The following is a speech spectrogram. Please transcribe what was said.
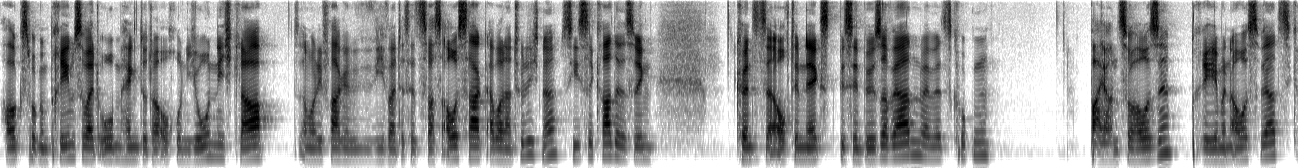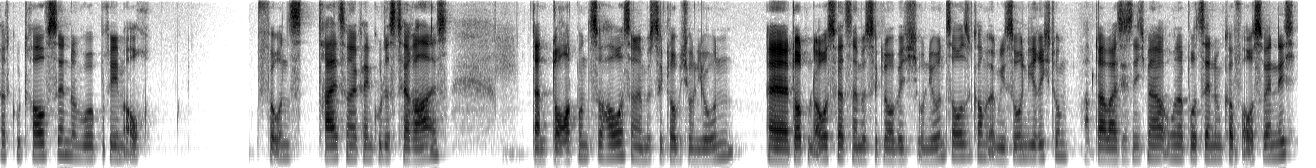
Augsburg und Bremen so weit oben hängt oder auch Union nicht. Klar, ist immer die Frage, wie weit das jetzt was aussagt. Aber natürlich, ne, siehst du gerade, deswegen könnte es ja auch demnächst ein bisschen böser werden, wenn wir jetzt gucken. Bayern zu Hause, Bremen auswärts, die gerade gut drauf sind und wo Bremen auch für uns traditionell kein gutes Terrain ist dann Dortmund zu Hause, dann müsste, glaube ich, Union, äh, Dortmund auswärts, dann müsste, glaube ich, Union zu Hause kommen, irgendwie so in die Richtung. Ab da weiß ich es nicht mehr 100% im Kopf auswendig.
